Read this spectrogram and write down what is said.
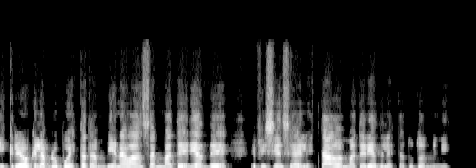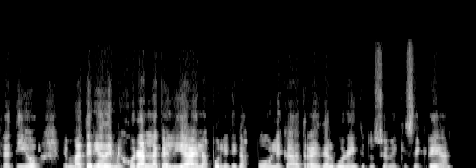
Y creo que la propuesta también avanza en materias de eficiencia del Estado, en materias del estatuto administrativo, en materia de mejorar la calidad de las políticas públicas a través de algunas instituciones que se crean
